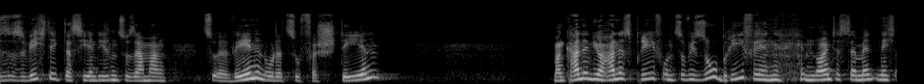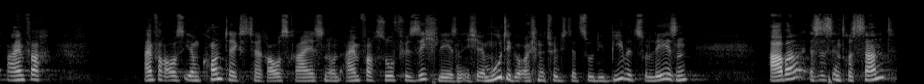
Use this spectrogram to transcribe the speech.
es ist wichtig, das hier in diesem Zusammenhang zu erwähnen oder zu verstehen. Man kann den Johannesbrief und sowieso Briefe im Neuen Testament nicht einfach, einfach aus ihrem Kontext herausreißen und einfach so für sich lesen. Ich ermutige euch natürlich dazu, die Bibel zu lesen. Aber es ist interessant,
